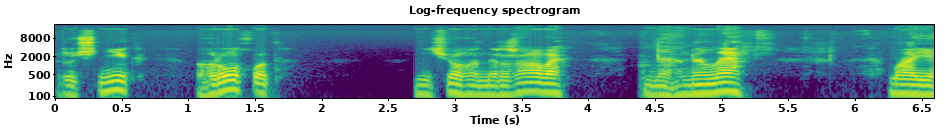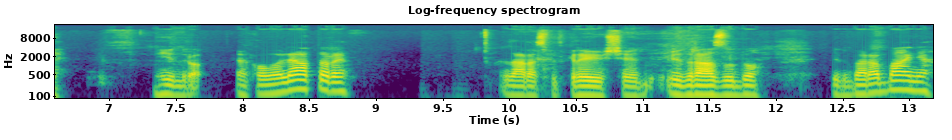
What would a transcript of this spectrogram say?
ручник, грохот, нічого не ржаве, не гниле. Має гідроакумулятори. Зараз відкрию ще відразу до підбарабаня.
